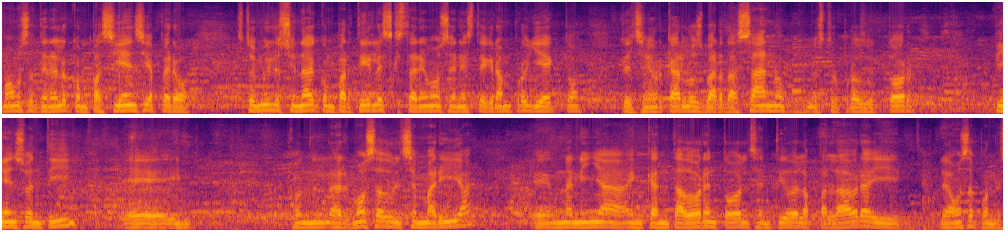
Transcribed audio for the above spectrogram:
vamos a tenerlo con paciencia, pero estoy muy ilusionado de compartirles que estaremos en este gran proyecto del señor Carlos Bardazano, nuestro productor. Pienso en ti, eh, con la hermosa Dulce María, eh, una niña encantadora en todo el sentido de la palabra y le vamos a poner,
